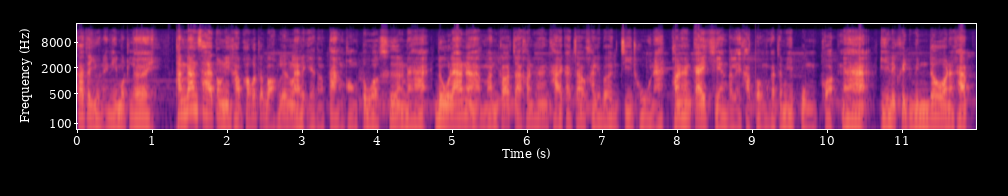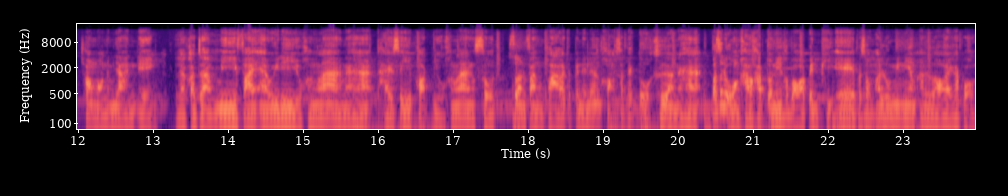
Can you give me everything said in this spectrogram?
ก็จะอยู่ในนี้หมดเลย ทางด้านซ้ายตรงนี้ครับเขาก็จะบอกเรื่องรายละเอียดต่างๆ ของตัวเครื่องนะฮะดูแล้วเนี่ยมันก็จะค่อนข้างคล้ายกับเจ้า Caliburn G2 นะค่อนข้างใกล้เคียงกันเลยครับผมก็จะมีปุ่มกดนะฮะ e-liquid window นะครับช่องมองน้ำยานั่นเอง แล้วก็จะมีไฟ LED อยู่ข้างล่างนะฮะ Type C port อยู่ข้างล่างสุด ส่วนฝั่งขวาก็จะเป็นในเรื่องของสเปคตัวเครื่องนะฮะวัสดุของเขาครับตัวนี้เขาบอกว่าเป็น PA ผสมอลูมิเนียมอลลอยครับผม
